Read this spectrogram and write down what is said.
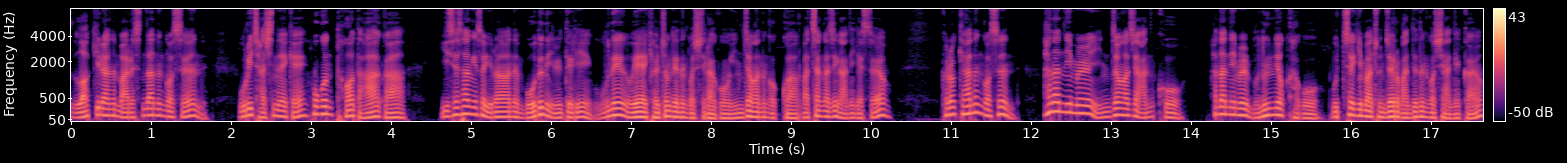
lucky라는 말을 쓴다는 것은 우리 자신에게 혹은 더 나아가 이 세상에서 일어나는 모든 일들이 운에 의해 결정되는 것이라고 인정하는 것과 마찬가지가 아니겠어요? 그렇게 하는 것은 하나님을 인정하지 않고 하나님을 무능력하고 무책임한 존재로 만드는 것이 아닐까요?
